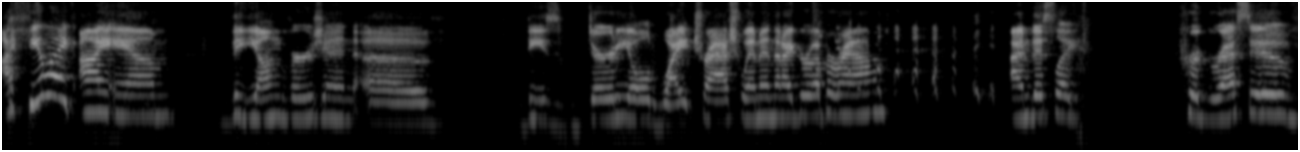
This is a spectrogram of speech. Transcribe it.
I feel like I am the young version of these dirty old white trash women that I grew up around. I'm this like progressive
